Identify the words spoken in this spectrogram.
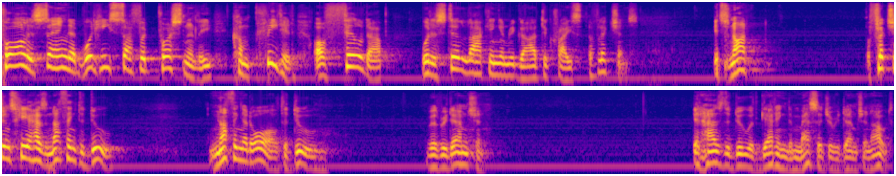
Paul is saying that what he suffered personally completed or filled up what is still lacking in regard to Christ's afflictions. It's not, afflictions here has nothing to do, nothing at all to do with redemption. It has to do with getting the message of redemption out.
